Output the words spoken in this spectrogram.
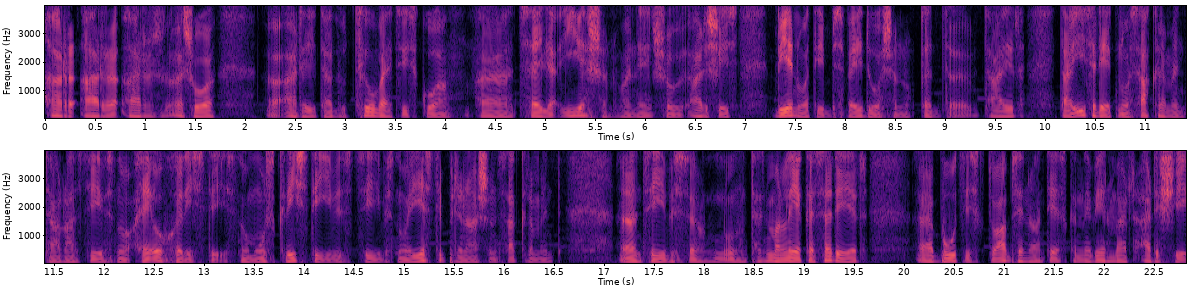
ar, ar, ar šo arī tādu cilvēcisko uh, ceļa iešanu, vai ne, šo, arī šīs vienotības veidošanu, kad uh, tā ir, tā izriet no sakramentālās dzīves, no euharistijas, no mūsu kristības dzīves, no iestiprināšanas sakramenta uh, dzīves, un, un tas man liekas arī ir uh, būtiski to apzināties, ka nevienmēr arī šī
